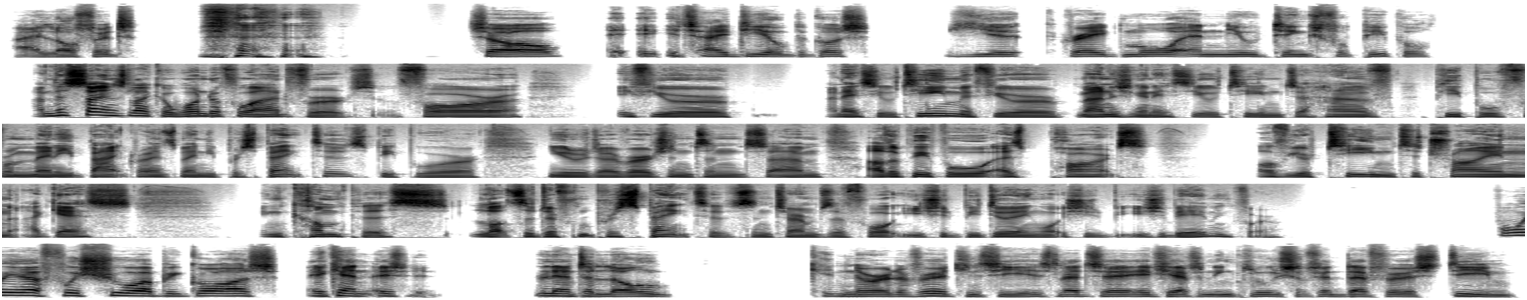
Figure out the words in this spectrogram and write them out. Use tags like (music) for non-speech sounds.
I love it. (laughs) so it, it's ideal because you create more and new things for people. And this sounds like a wonderful advert for if you're an SEO team, if you're managing an SEO team, to have people from many backgrounds, many perspectives, people who are neurodivergent and um, other people as part of your team to try and, I guess, encompass lots of different perspectives in terms of what you should be doing, what you should be, you should be aiming for. Oh yeah, for sure. Because again, let alone neurodivergency is let's say if you have an inclusive and diverse team,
